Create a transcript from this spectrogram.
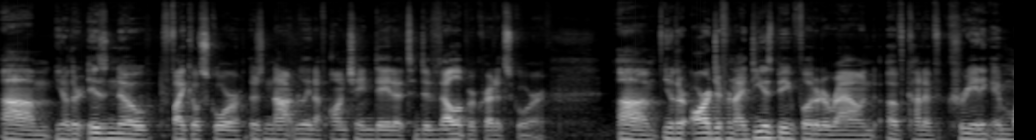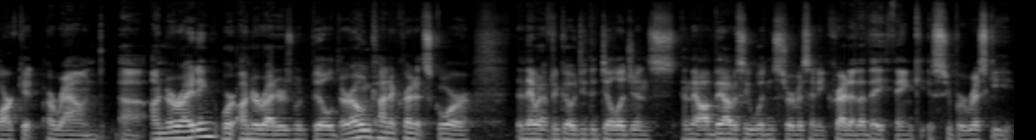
Um, you know, there is no FICO score. There's not really enough on-chain data to develop a credit score um, you know, there are different ideas being floated around of kind of creating a market around uh, underwriting, where underwriters would build their own kind of credit score, and they would have to go do the diligence, and they they obviously wouldn't service any credit that they think is super risky.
